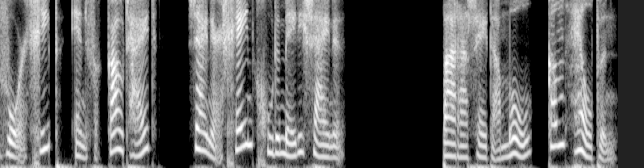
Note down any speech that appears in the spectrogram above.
Voor griep en verkoudheid zijn er geen goede medicijnen. Paracetamol kan helpen.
